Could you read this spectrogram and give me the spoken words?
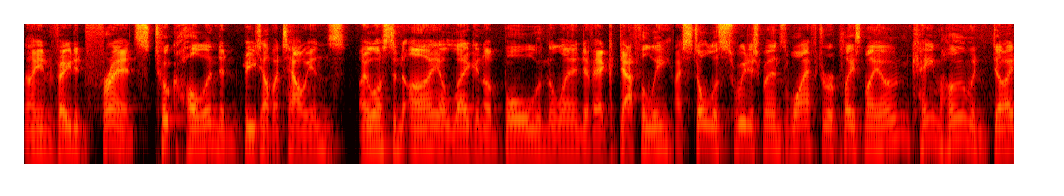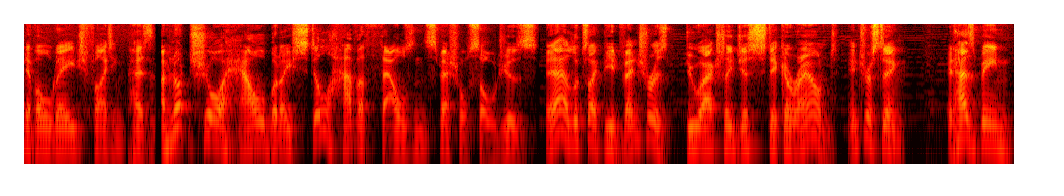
I invaded France, took Holland and beat up Italians. I lost an eye, a leg, and a ball in the land of Egdaphili. I stole a Swedish man's wife to replace my own, came home and died of old age fighting peasants. I'm not sure how, but I still have a thousand special soldiers. Yeah, it looks like the adventurers do actually just stick around. Interesting. It has been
